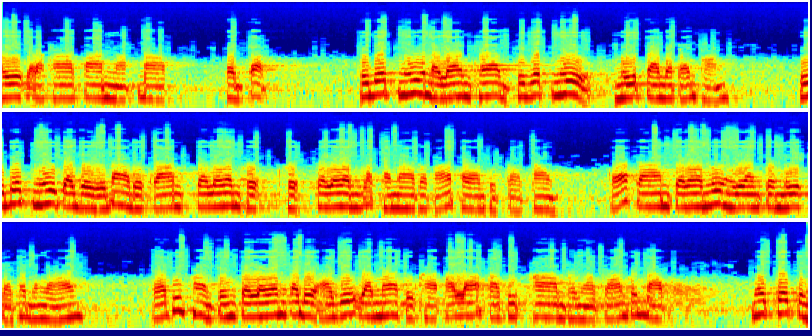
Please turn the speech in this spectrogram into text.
ตีราคาตามหนักบาทเป็นต้นชีวิตนี้ไม่แรงแค้นชีวิตนี้มีแปลนแผนผังชีวิตนี้จะอยู่ได้ด้วยความเจริญฝึกฝึกเจริญวัฒนาสถาพรสุดต่อไปขอการเจริญรุ่งเรืองจงมีแก่ท่านทั้งหลาย ขอที่ท่านจงเจริญก็ด้วยอายุยามาสุขาภละปฏิพานพนาการสมบัติในเกิดจึง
